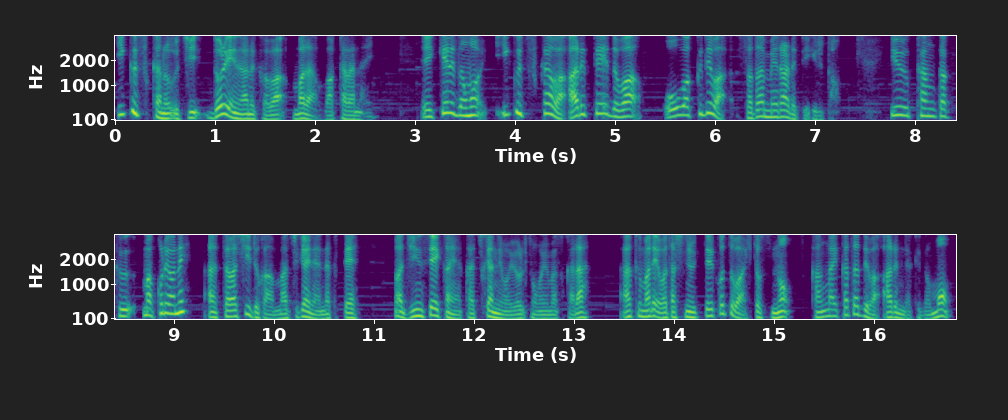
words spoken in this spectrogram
いくつかのうちどれになるかはまだわからない。えけれども、いくつかはある程度は大枠では定められているという感覚。まあ、これはね、正しいとか間違いではなくて、まあ、人生観や価値観にもよると思いますから、あくまで私の言っていることは一つの考え方ではあるんだけども、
